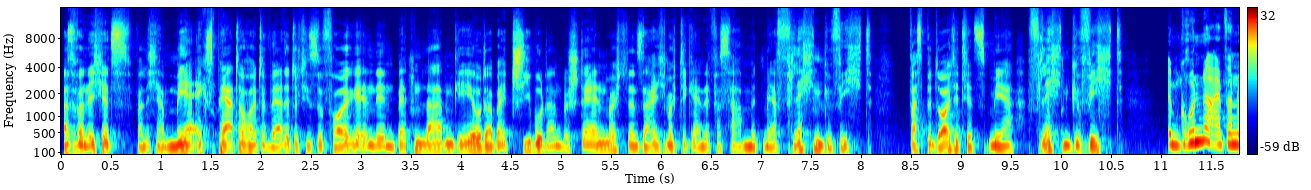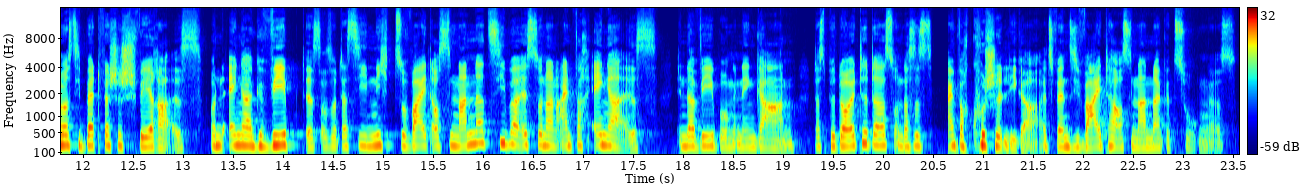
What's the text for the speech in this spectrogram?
Also wenn ich jetzt, weil ich ja mehr Experte heute werde, durch diese Folge in den Bettenladen gehe oder bei Chibo dann bestellen möchte, dann sage ich, ich möchte gerne etwas haben mit mehr Flächengewicht. Was bedeutet jetzt mehr Flächengewicht? Im Grunde einfach nur, dass die Bettwäsche schwerer ist und enger gewebt ist. Also, dass sie nicht so weit auseinanderziehbar ist, sondern einfach enger ist in der Webung, in den Garn. Das bedeutet das und das ist einfach kuscheliger, als wenn sie weiter auseinandergezogen ist.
